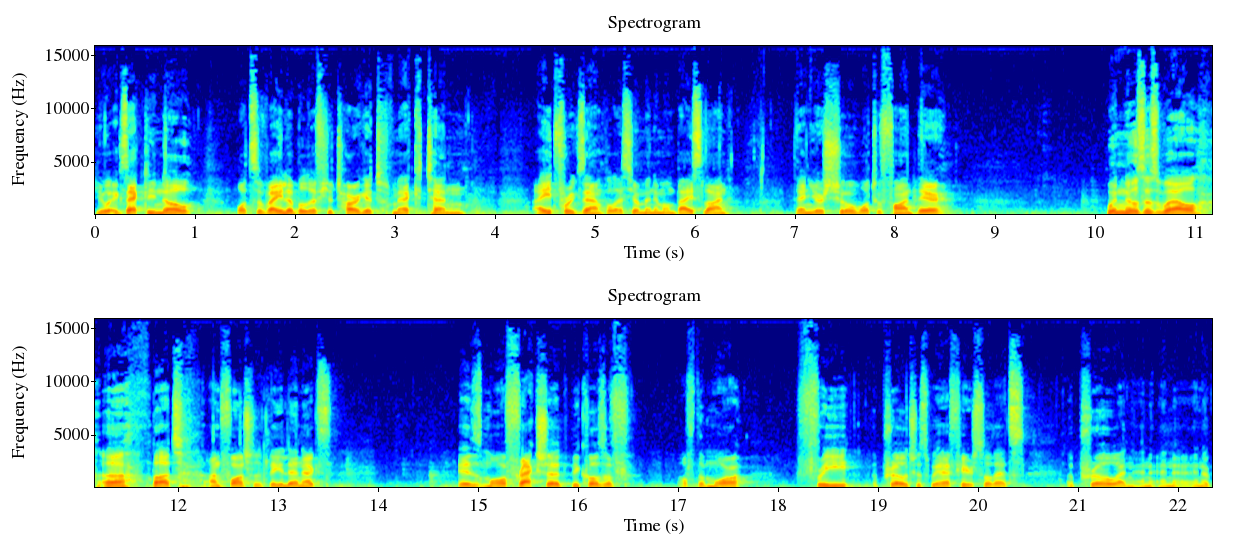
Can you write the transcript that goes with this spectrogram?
you exactly know what's available if you target Mac 10, 8, for example, as your minimum baseline. Then you're sure what to find there. Windows as well, uh, but unfortunately, Linux is more fractured because of, of the more free approaches we have here. So that's a pro and, and, and, and it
